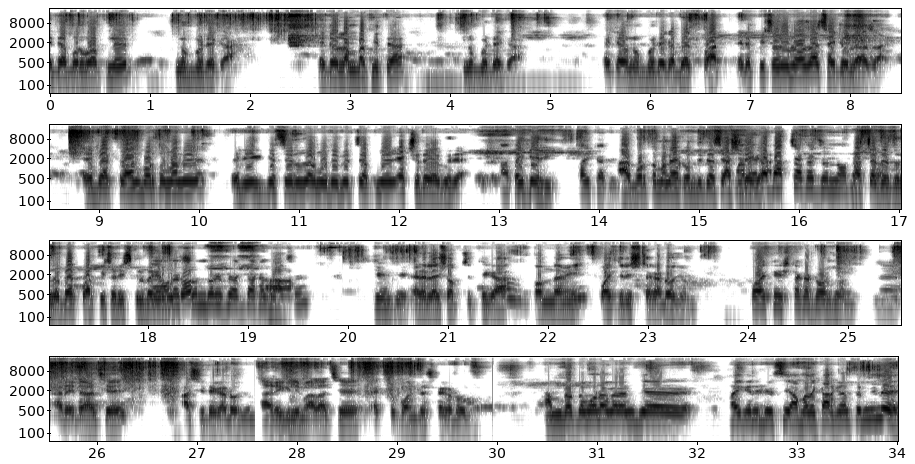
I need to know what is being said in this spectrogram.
এটা পড়ব আপনার নব্বই টাকা। এটাও লম্বা ফিতা নব্বই টাকা। এটাও নব্বই টাকা ব্যাক পার্ট এটা পিছনে লওয়া যায় সাইডে লওয়া যায়। এই ব্যাগটা এখন বর্তমানে এটি গেছে রোজার মধ্যে বেচছে আপনার একশো টাকা করে। পাইকারি। পাইকারি। আর বর্তমানে এখন দিতে আছে আশি মানে টাকা। বাচ্চাদের জন্য বাচ্চাদের জন্য ব্যাক পার্ট পিছনে স্কুল ব্যাগের মতো। সুন্দরী ব্যাগ দেখা হ্যাঁ। যাচ্ছে। জি জি। এটা সবচেয়ে থেকে কম দামি পঁয়ত্রিশ টাকা ডজন। পঁয়ত্রিশ টাকা ডর্জন হ্যাঁ, আর এটা আছে আশি টাকা ডজন। আর এগুলি মাল আছে একশো পঞ্চাশ টাকা ডজন। আমরা তো মনে করেন যে পাইকারি বেশি আমাদের কারখানাতে নিলে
